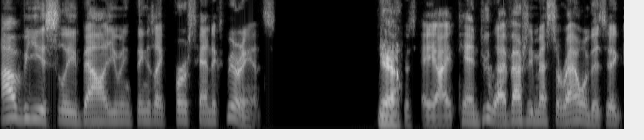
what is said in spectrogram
obviously valuing things like firsthand experience. Yeah. Because AI can't do that. I've actually messed around with this. Like,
